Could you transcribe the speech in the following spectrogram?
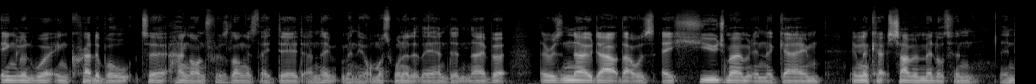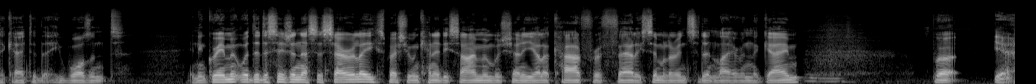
England were incredible to hang on for as long as they did, and they, I mean, they almost won it at the end, didn't they? But there is no doubt that was a huge moment in the game. England coach Simon Middleton indicated that he wasn't in agreement with the decision necessarily, especially when Kennedy Simon was shown a yellow card for a fairly similar incident later in the game. Mm. But yeah,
